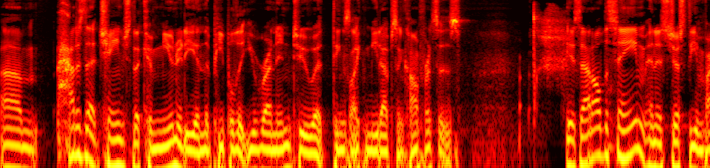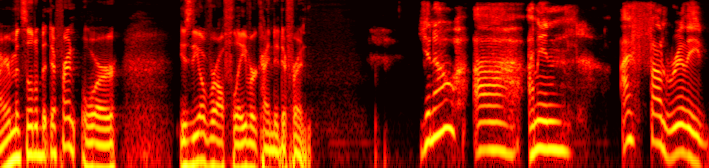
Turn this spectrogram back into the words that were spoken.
Um, how does that change the community and the people that you run into at things like meetups and conferences? Is that all the same and it's just the environment's a little bit different or is the overall flavor kind of different? You know, uh, I mean, I've found really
